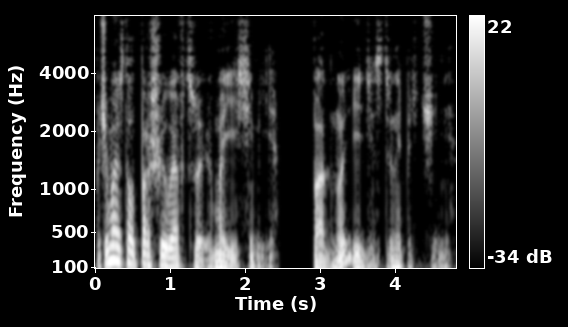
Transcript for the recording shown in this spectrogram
Почему я стал паршивой овцой в моей семье? По одной единственной причине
